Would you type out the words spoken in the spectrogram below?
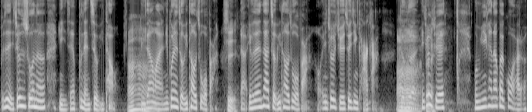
不是，就是说呢，你这不能只有一套啊，你知道吗？你不能走一套做法。是，有的人他走一套做法，你就会觉得最近卡卡，对不对？你就会觉得我明明看他快挂了，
